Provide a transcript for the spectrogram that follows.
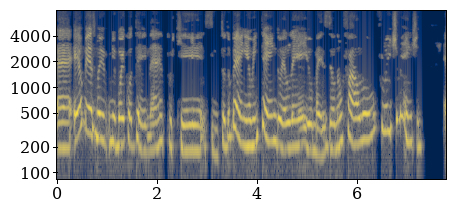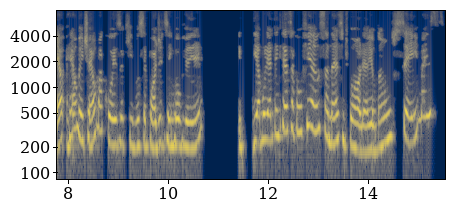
é, eu mesma me boicotei, né? Porque, assim, tudo bem, eu entendo, eu leio, mas eu não falo fluentemente. É, realmente é uma coisa que você pode desenvolver e, e, a mulher tem que ter essa confiança, né? Assim, tipo, olha, eu não sei, mas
